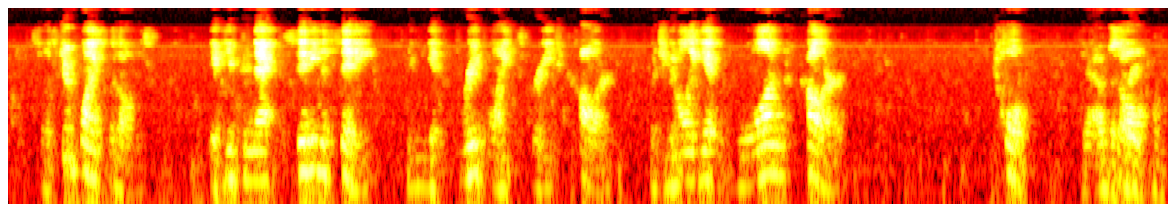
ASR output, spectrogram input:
point. So it's two points for those. If you connect city to city, you can get three points for each color, but you can only get one color total. Yeah, of the So- three points.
